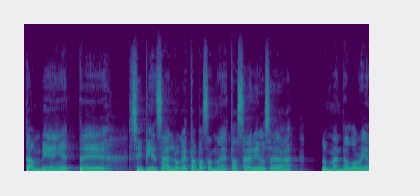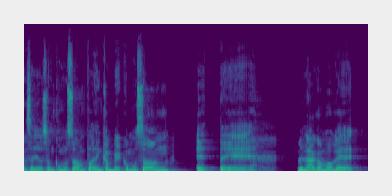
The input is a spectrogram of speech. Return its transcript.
También este, si piensas en lo que está pasando en esta serie, o sea, los Mandalorians ellos son como son, pueden cambiar como son, este, ¿verdad? Como que ¿Y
